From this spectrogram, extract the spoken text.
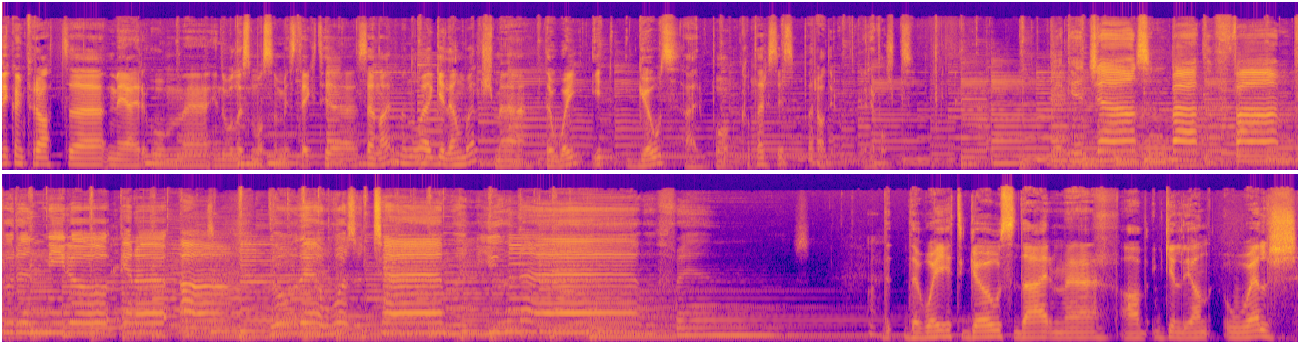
vi kan prate eh, mer om uh, Individualism også Mistake til senere, men nå er Gillian Welch med The Way It Goes her på Katarsis på radio Revolt. Becky Johnson bought the farm, put a needle in her arm. Though there was a time when you The, The Way It Goes der med, av Gillian Welsh.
